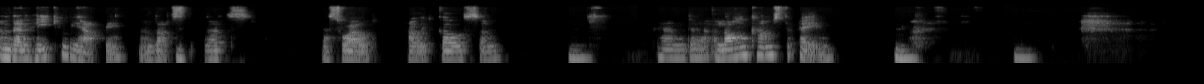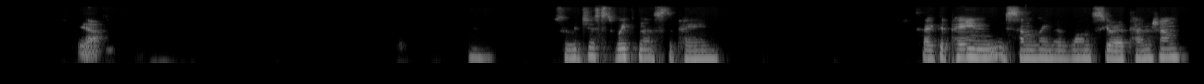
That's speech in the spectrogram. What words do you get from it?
and then he can be happy and that's mm. that's as well how it goes and mm. and uh, along comes the pain mm. mm. yeah mm. so we just witness the pain like the pain is something that wants your attention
